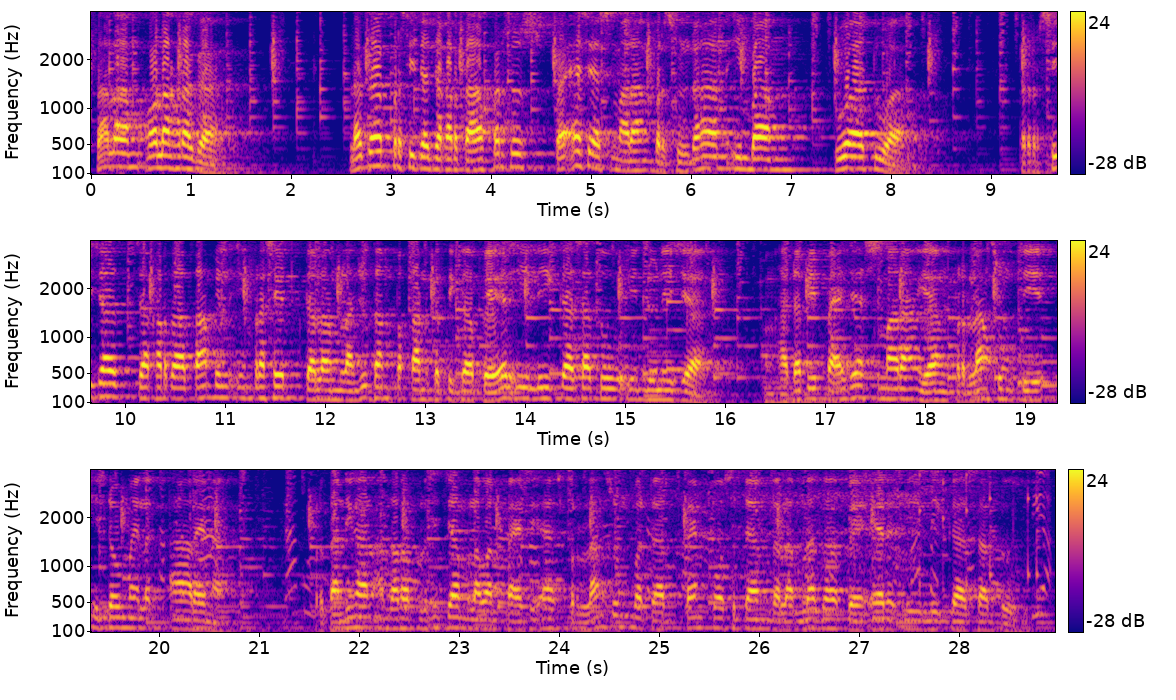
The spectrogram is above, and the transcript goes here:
Salam olahraga. Laga Persija Jakarta versus PSS Semarang bersudahan imbang 2-2. Persija Jakarta tampil impresif dalam lanjutan pekan ketiga BRI Liga 1 Indonesia menghadapi PSS Semarang yang berlangsung di Indomelek Arena. Pertandingan antara Persija melawan PSIS berlangsung pada tempo sedang dalam laga BRI Liga 1.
